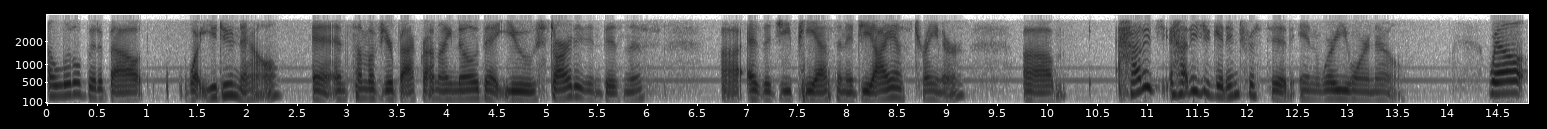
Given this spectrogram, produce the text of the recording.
a little bit about what you do now and, some of your background. I know that you started in business uh, as a GPS and a GIS trainer. Um, how did you, how did you get interested in where you are now? Well,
